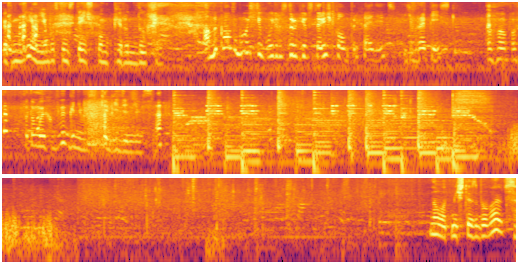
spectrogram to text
к этому времени, я буду с каким-то старичком пердучим. А мы к вам в гости будем с другим старичком приходить, европейским. Ага, потом мы их выгоним, все объединимся. Ну вот, мечты сбываются.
